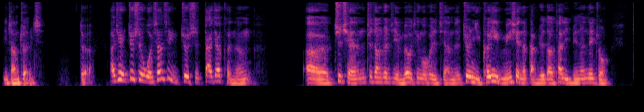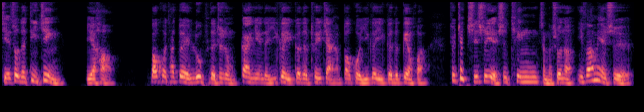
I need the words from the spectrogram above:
一张专辑。对，而且就是我相信，就是大家可能。呃，之前这张专辑也没有听过或者其他的，就是你可以明显的感觉到它里边的那种节奏的递进也好，包括他对 loop 的这种概念的一个一个的推展，包括一个一个的变化，就这其实也是听怎么说呢？一方面是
